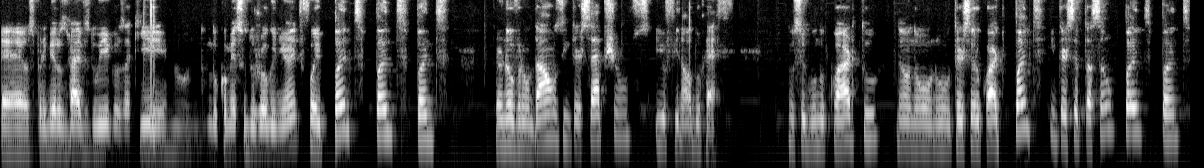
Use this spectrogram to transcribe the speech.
É, os primeiros drives do Eagles aqui no, no, começo do jogo em diante foi punt, punt, punt, turnover on downs, interceptions e o final do half. No segundo quarto, não, no, no terceiro quarto, punt, interceptação, punt, punt,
